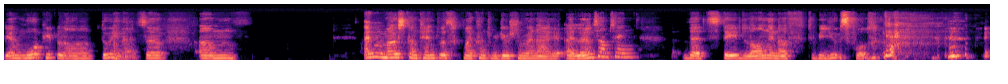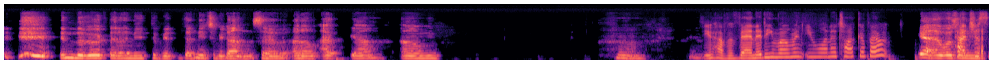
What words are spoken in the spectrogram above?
yeah more people are doing that so um, i'm most content with my contribution when i i learn something that stayed long enough to be useful in the work that I need to be that needs to be done. So um, I, yeah. Um, hmm. Do you have a vanity moment you want to talk about? Yeah, it was just,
